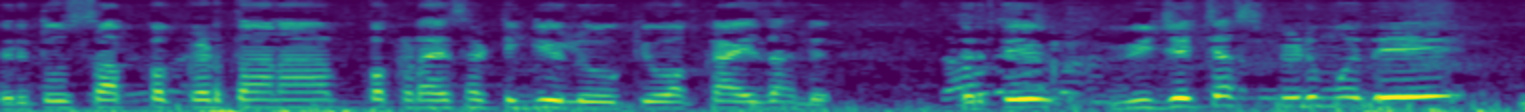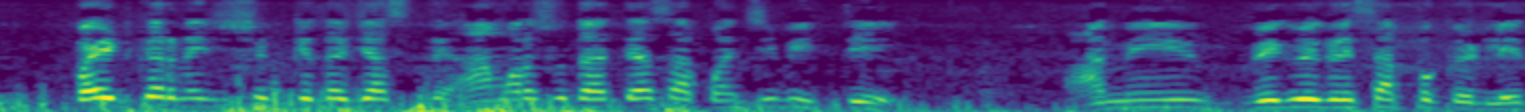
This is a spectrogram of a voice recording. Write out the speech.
तरी तो साप पकडताना पकडायसाठी गेलो किंवा काय झालं तर ते विजेच्या स्पीडमध्ये बाईट करण्याची शक्यता जास्त आहे. आम्हाला सुद्धा त्या सापांची भीती आहे. आम्ही वेगवेगळे साप पकडलेत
